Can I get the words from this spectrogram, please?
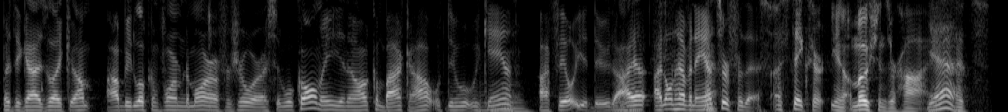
but the guy's like, um, I'll be looking for him tomorrow for sure. I said, well, call me. You know, I'll come back out. We'll do what we can. Mhm. I feel you, dude. Mhm. I I don't have an Yeah. answer for this. Uh, stakes are, you know, emotions are high. Yeah. It's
